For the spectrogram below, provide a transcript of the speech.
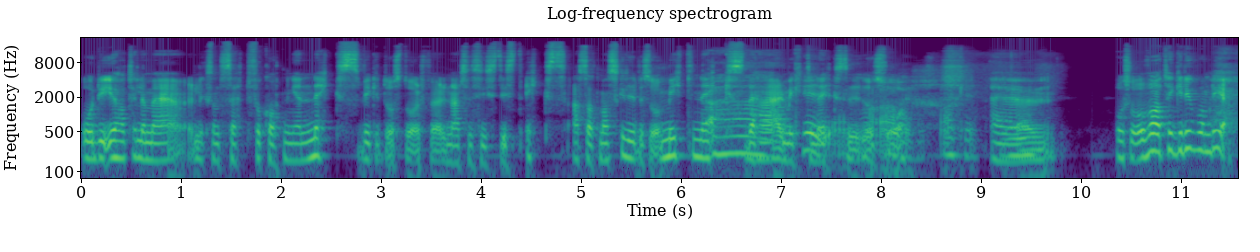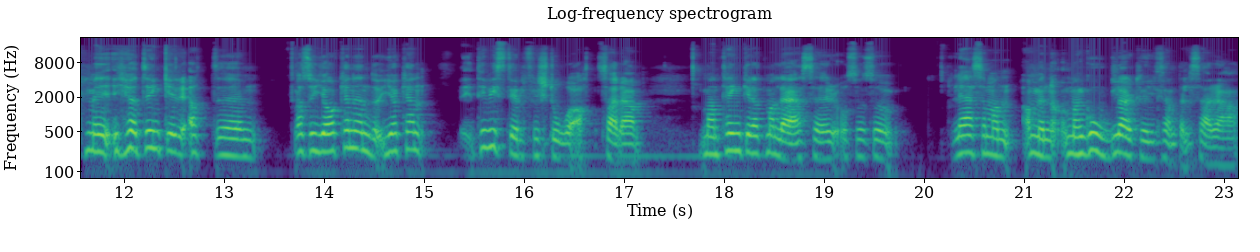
och det, jag har till och med liksom sett förkortningen NEX, vilket då står för narcissistiskt ex. Alltså att man skriver så, mitt NEX, det här, mitt Ah, okej. NEX i och så. Ja, okej. Ehm, och så. Och vad tänker du om det? Men jag tänker att, eh, alltså jag kan ändå, jag kan till viss del förstå att så här, man tänker att man läser och så, så läser man, ja men man googlar till exempel så här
